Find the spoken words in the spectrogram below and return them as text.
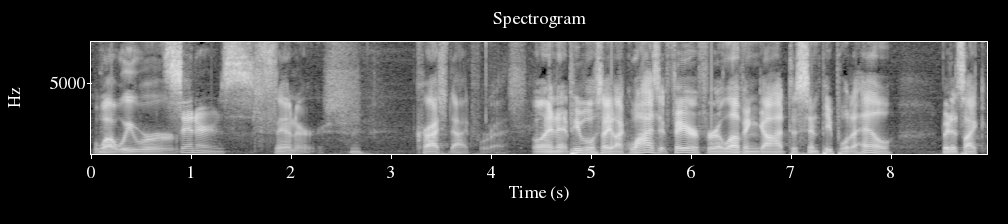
while we were Sinners. sinners, Christ died for us. Well, and people say like, why is it fair for a loving God to send people to hell? But it's like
